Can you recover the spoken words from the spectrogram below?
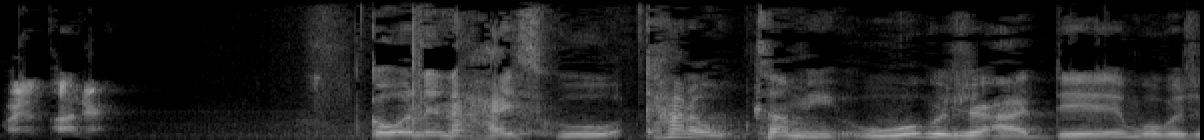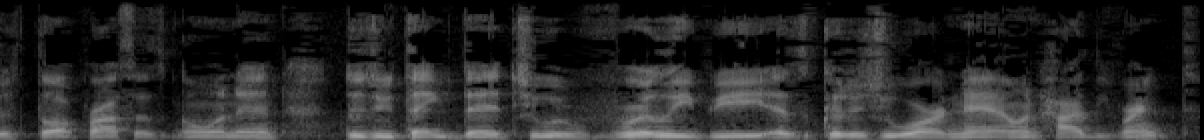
or a punter? Going into high school, kind of tell me, what was your idea and what was your thought process going in? Did you think that you would really be as good as you are now and highly ranked?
